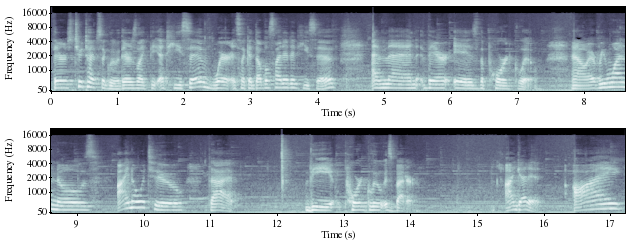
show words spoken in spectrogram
There's two types of glue. There's like the adhesive where it's like a double-sided adhesive and then there is the poured glue. Now everyone knows, I know it too, that the poured glue is better. I get it. I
